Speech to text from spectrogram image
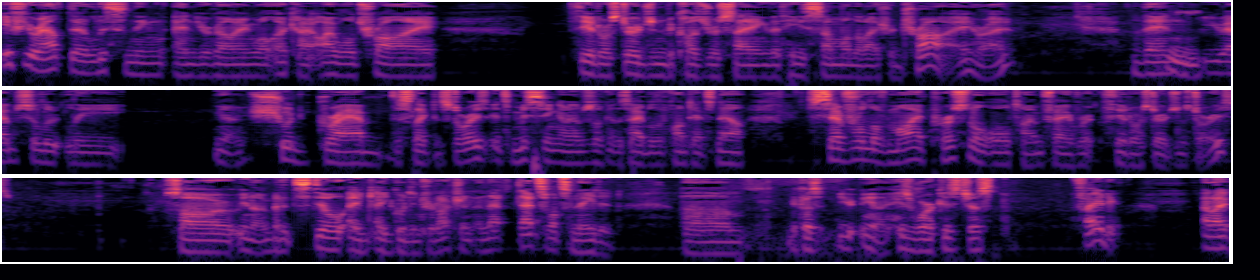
if you're out there listening and you're going, well, okay, I will try Theodore Sturgeon because you're saying that he's someone that I should try, right? Then you absolutely, you know, should grab the selected stories. It's missing, and I'm just looking at the table of contents now, several of my personal all-time favorite Theodore Sturgeon stories. So, you know, but it's still a, a good introduction, and that, that's what's needed. Um, because, you, you know, his work is just fading. And I,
